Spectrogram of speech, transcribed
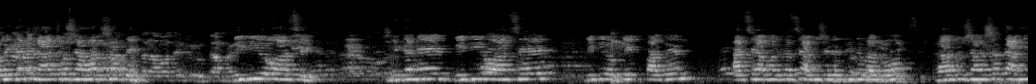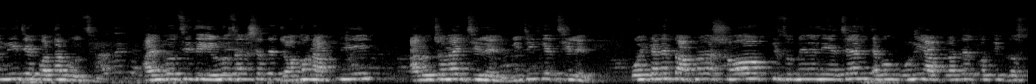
ওইখানে রাজু সাহার সাথে ভিডিও আছে। সেখানে ভিডিও আছে ভিডিও ক্লিপ পাবেন আছে আমার কাছে আমি সেটা দিতে পারব। রাজু সাহার সাথে আমি নিজে কথা বলছি। আমি বলছি যে ইউনুসের সাথে যখন আপনি আলোচনায় ছিলেন মিটিং এ ছিলেন ওইখানে তো আপনারা সব কিছু মেনে নিয়েছেন এবং উনি আপনাদের ক্ষতিগ্রস্ত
